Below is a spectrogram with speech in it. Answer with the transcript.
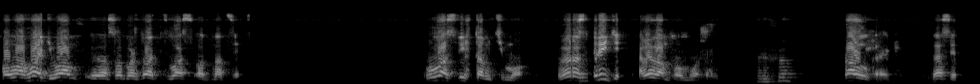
помогать вам и освобождать вас от нацистов. У вас их там тьма. Вы разберите, а мы вам поможем. Хорошо? Слава Украине. До свидания.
